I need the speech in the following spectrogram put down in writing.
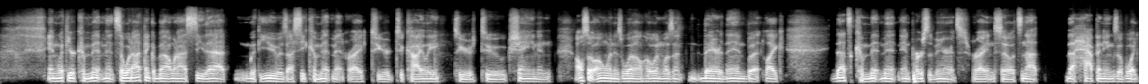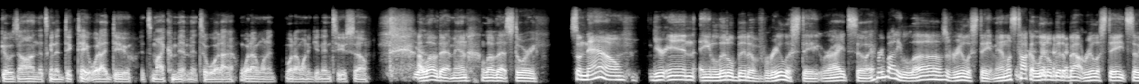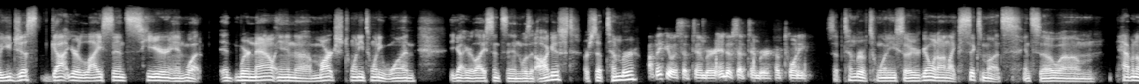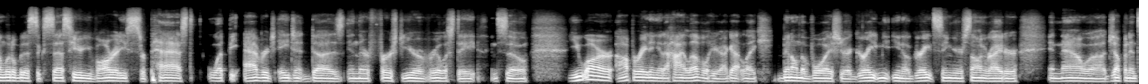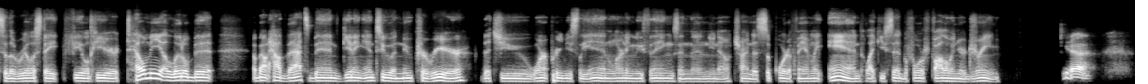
and with your commitment. So what I think about when I see that with you is I see commitment, right? To your, to Kylie, to your, to Shane and also Owen as well. Owen wasn't there then, but like that's commitment and perseverance, right? And so it's not the happenings of what goes on that's going to dictate what I do. It's my commitment to what I what I want to what I want to get into. So yeah. I love that, man. I love that story. So now you're in a little bit of real estate, right? So everybody loves real estate, man. Let's talk a little bit about real estate. So you just got your license here in what? we're now in uh, March 2021. You got your license in was it August or September? I think it was September, end of September of 20. September of 20. So you're going on like 6 months. And so um having a little bit of success here, you've already surpassed what the average agent does in their first year of real estate. And so you are operating at a high level here. I got like been on The Voice, you're a great, you know, great singer, songwriter, and now uh, jumping into the real estate field here. Tell me a little bit about how that's been getting into a new career that you weren't previously in, learning new things, and then, you know, trying to support a family. And like you said before, following your dream. Yeah.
